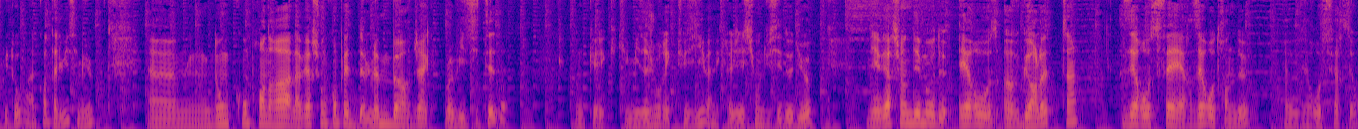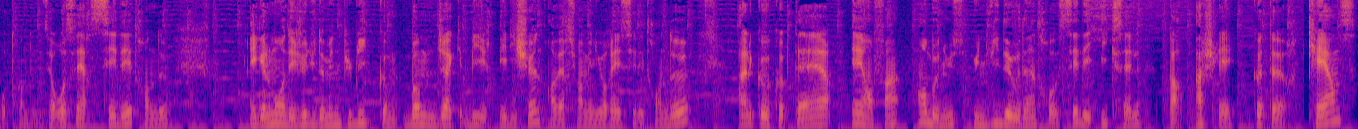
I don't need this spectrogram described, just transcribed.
plutôt, hein, quant à lui c'est mieux, euh, donc comprendra la version complète de Lumberjack Revisited, donc qui est une mise à jour exclusive avec la gestion du CD audio, les versions de démo de Heroes of Gorlot, Zero Sphere 032, euh, Zero Sphere 032, Zero Sphere CD 32, Également des jeux du domaine public comme Bomb Jack Beer Edition en version améliorée CD32, Alcocopter et enfin en bonus une vidéo d'intro CDXL par Ashley Cotter Cairns,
